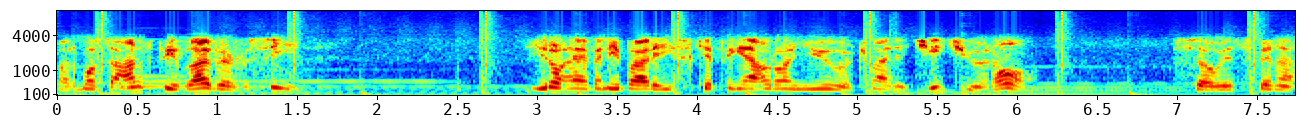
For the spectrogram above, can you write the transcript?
are the most honest people I've ever seen. You don't have anybody skipping out on you or trying to cheat you at all. So it's been a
